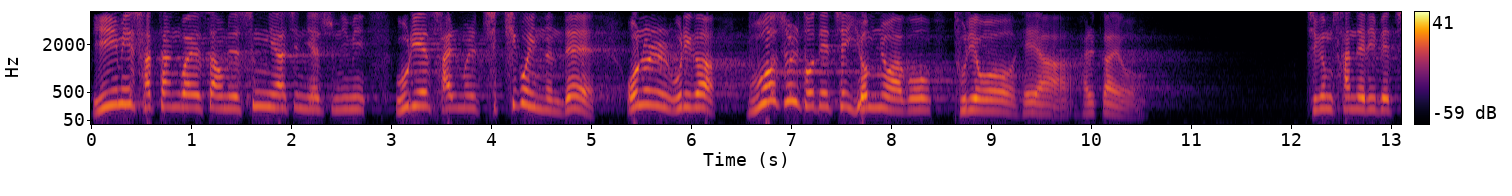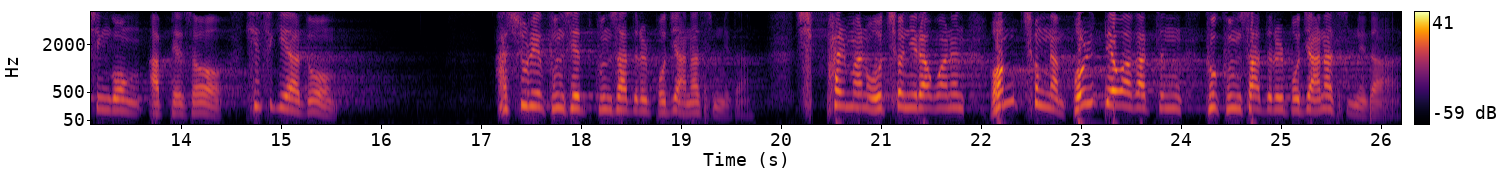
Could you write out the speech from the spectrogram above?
이미 사탄과의 싸움에서 승리하신 예수님이 우리의 삶을 지키고 있는데 오늘 우리가 무엇을 도대체 염려하고 두려워해야 할까요? 지금 사내립의 침공 앞에서 히스기야도 아수르의 군세, 군사들을 보지 않았습니다. 18만 5천이라고 하는 엄청난 벌떼와 같은 그 군사들을 보지 않았습니다.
